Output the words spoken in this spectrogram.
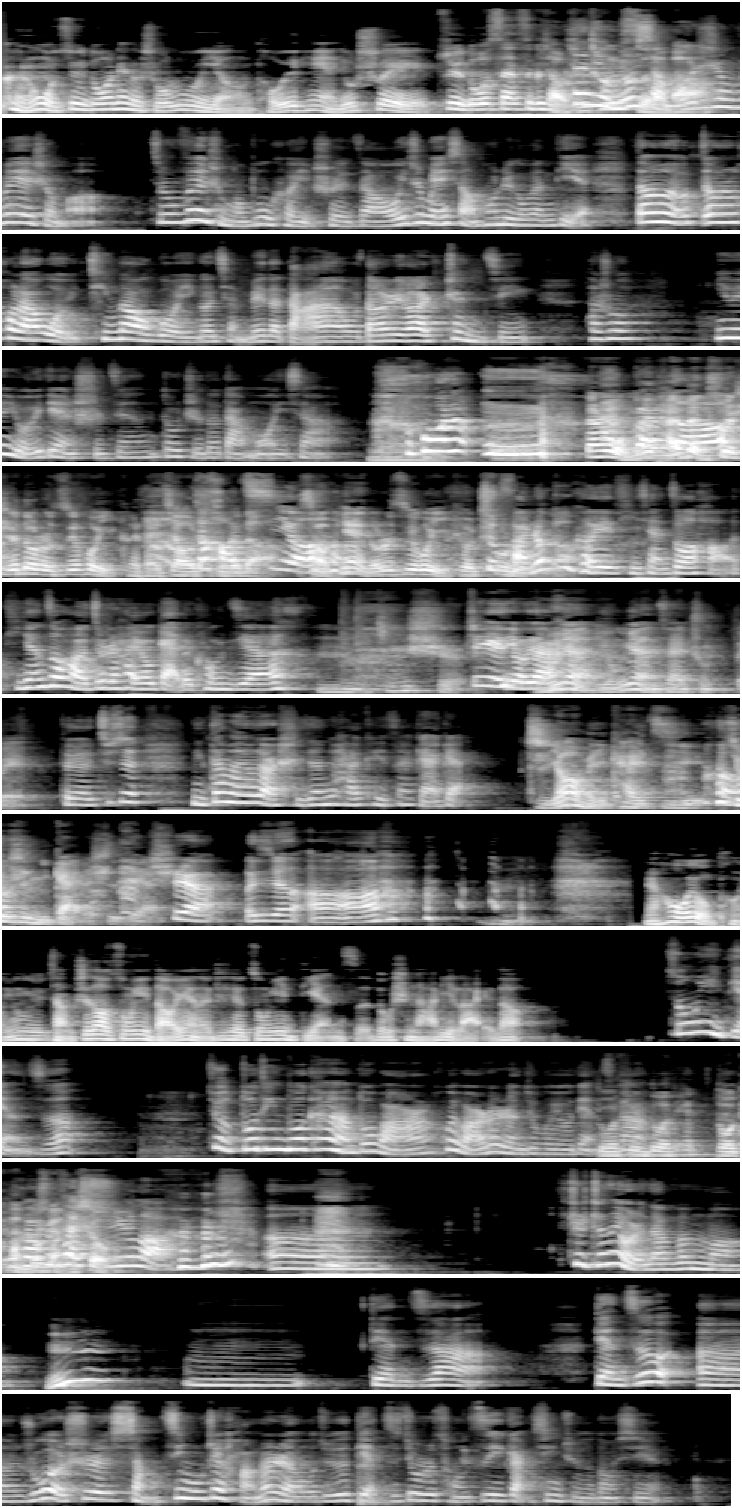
可能我最多那个时候录影头一天也就睡最多三四个小时，但你有没有想过这是为什么？就是为什么不可以睡觉？我一直没想通这个问题。当当然后来我听到过一个前辈的答案，我当时有点震惊。他说，因为有一点时间都值得打磨一下。我就嗯，但是我们的台本 确实都是最后一刻才交出的，气哦小片也都是最后一刻出的。就反正不可以提前做好，提前做好就是还有改的空间。嗯，真是这个有点永远永远在准备，对，就是你但凡有点时间，就还可以再改改。只要没开机，就是你改的时间。是，我就觉得哦，然后我有朋友想知道综艺导演的这些综艺点子都是哪里来的。综艺点子就多听多看多玩儿，会玩儿的人就会有点多听多听多我看靠，是不是太。虚了？嗯，这真的有人在问吗？嗯，嗯，点子啊，点子，呃，如果是想进入这行的人，我觉得点子就是从自己感兴趣的东西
